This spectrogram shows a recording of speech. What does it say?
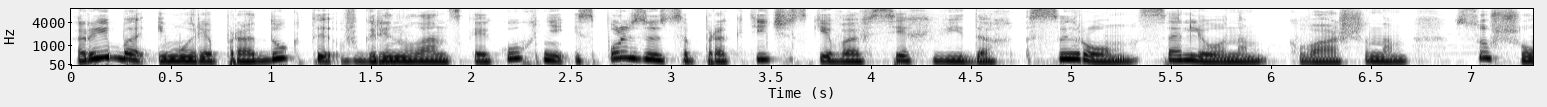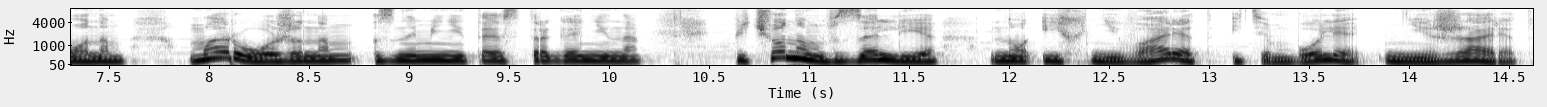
Рыба и морепродукты в гренландской кухне используются практически во всех видах – сыром, соленым, квашеном, сушеном, мороженом, знаменитая строганина, печеном в зале, но их не варят и тем более не жарят.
